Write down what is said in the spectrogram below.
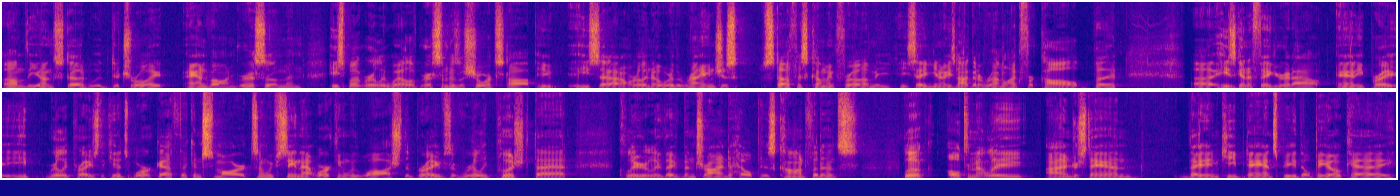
um, the young stud with Detroit, and Vaughn Grissom, and he spoke really well of Grissom as a shortstop. He he said, I don't really know where the range is stuff is coming from. He, he said, you know, he's not going to run like Furcal, but uh, he's going to figure it out. And he he really praised the kid's work ethic and smarts. And we've seen that working with Wash. The Braves have really pushed that. Clearly, they've been trying to help his confidence. Look, ultimately, I understand they didn't keep Dansby. They'll be okay.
